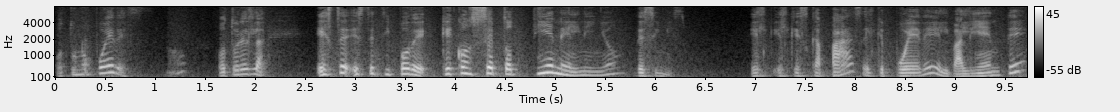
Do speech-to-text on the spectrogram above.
o tú no puedes. O tú eres la... Este, este tipo de... ¿Qué concepto tiene el niño de sí mismo? El, el que es capaz, el que puede, el valiente,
